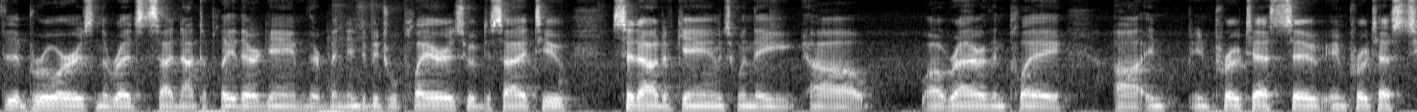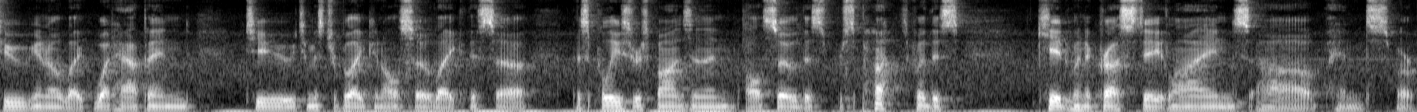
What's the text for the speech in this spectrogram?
the Brewers and the Reds decide not to play their game. There have been individual players who have decided to sit out of games when they uh, uh rather than play uh, in in protest. So in protest to you know like what happened to to Mr. Blake, and also like this uh, this police response, and then also this response where this kid went across state lines, uh, and or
